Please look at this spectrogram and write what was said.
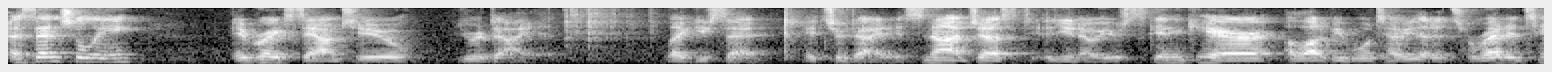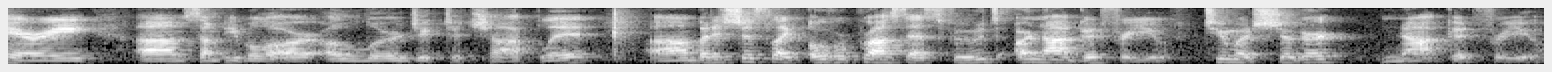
essentially, it breaks down to your diet. Like you said, it's your diet. It's not just you know your skincare. A lot of people will tell you that it's hereditary. Um, some people are allergic to chocolate, um, but it's just like over-processed foods are not good for you. Too much sugar, not good for you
